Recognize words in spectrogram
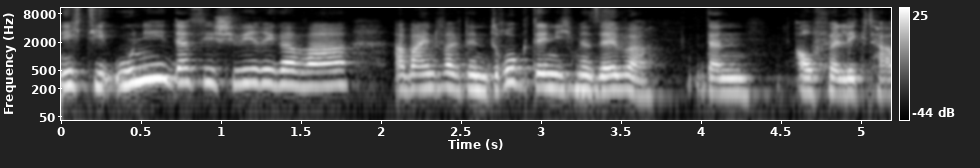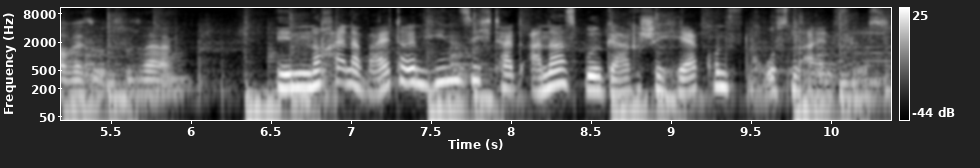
nicht die Uni, dass sie schwieriger war, aber einfach den Druck, den ich mir selber dann auferlegt habe, sozusagen. In noch einer weiteren Hinsicht hat Annas bulgarische Herkunft großen Einfluss.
